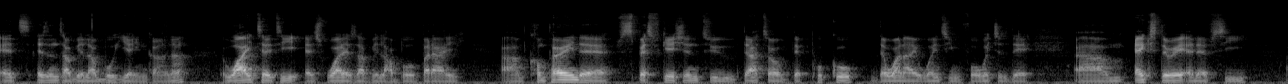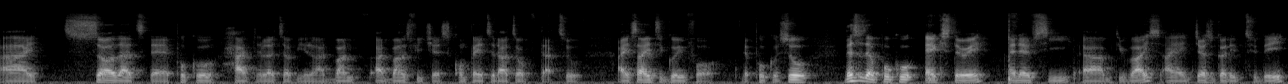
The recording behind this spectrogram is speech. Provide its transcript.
it isn't available here in Ghana. The Y30 is what is available, but I um, comparing the specification to that of the Poco, the one I went in for, which is the um, X3 NFC, I saw that the Poco had a lot of you know advanced advanced features compared to that of that. So I decided to go in for the Poco. So this is the Poco X3 NFC um, device. I just got it today.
